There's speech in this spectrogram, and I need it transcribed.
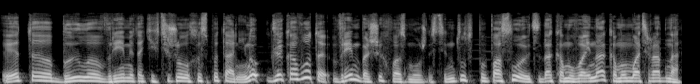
это было время таких тяжелых испытаний. Ну, для кого-то время больших возможностей. Ну, тут по пословице, да, кому война, кому мать родна.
